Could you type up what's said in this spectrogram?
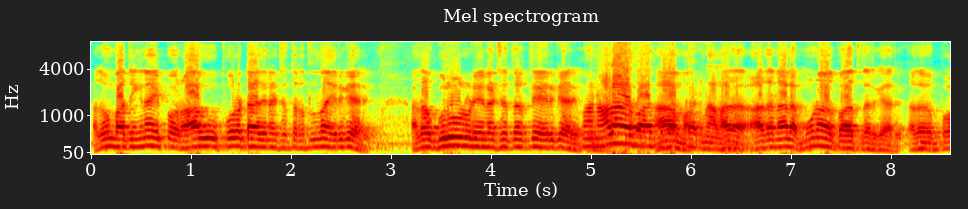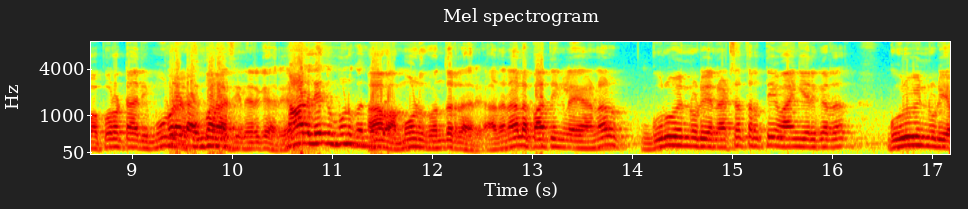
அதுவும் பார்த்தீங்கன்னா இப்போ ராகு பூரட்டாதி நட்சத்திரத்தில் தான் இருக்காரு. அதாவது குருவனுடைய நட்சத்திரத்திலே இருக்காரு. நாலாவது பாதத்துல ஆமா இருக்காரு. அத- அதனால மூணாவது பாதத்துல இருக்காரு. அதாவது புரட்டாதி மூணு கும்பராசியில இருக்காரு. நாலுல இருந்து மூணுக்கு வந்து ஆமா மூணுக்கு வந்துடுறாரு. அதனால பாத்தீங்களே ஆனால் குருவினுடைய நட்சத்திரத்தையும் வாங்கி இருக்கிறார். குருவினுடைய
